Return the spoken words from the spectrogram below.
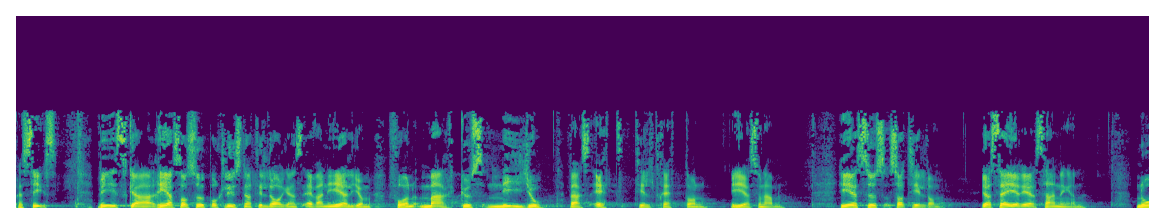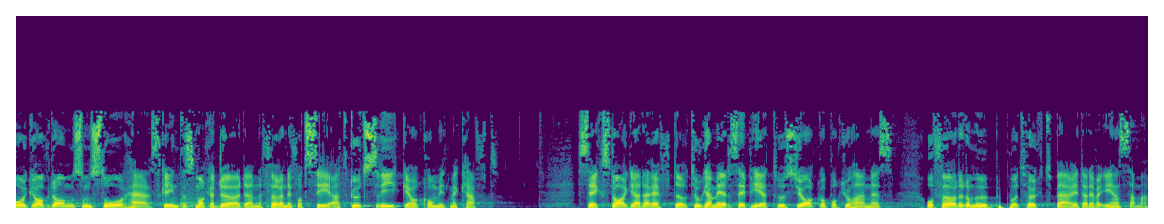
Precis. Vi ska resa oss upp och lyssna till dagens evangelium från Markus 9, vers 1 till 13 i Jesu namn. Jesus sa till dem, jag säger er sanningen. Några av dem som står här ska inte smaka döden förrän de fått se att Guds rike har kommit med kraft. Sex dagar därefter tog han med sig Petrus, Jakob och Johannes och förde dem upp på ett högt berg där de var ensamma.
